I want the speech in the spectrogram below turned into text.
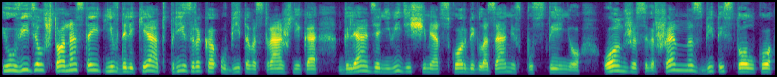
и увидел, что она стоит невдалеке от призрака убитого стражника, глядя невидящими от скорби глазами в пустыню. Он же, совершенно сбитый с толку,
